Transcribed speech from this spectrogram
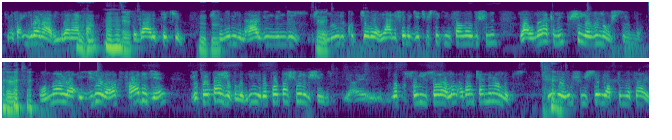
İşte mesela İlban abi, Ertem, Evet. işte Galip Tekin, işte ne bileyim Ergün Gündüz, işte Evet. Nuri Kutçebe. Yani şöyle geçmişteki insanları düşünün. Ya onlar hakkında hiçbir şey yazılmamış durumda. Evet. Onlarla ilgili olarak sadece röportaj yapılabiliyor. Röportaj şöyle bir şeydir. Ya, e, soruyu sorarlar, adam kendini anlatır. Ne dedim, şu işleri yaptım vesaire.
